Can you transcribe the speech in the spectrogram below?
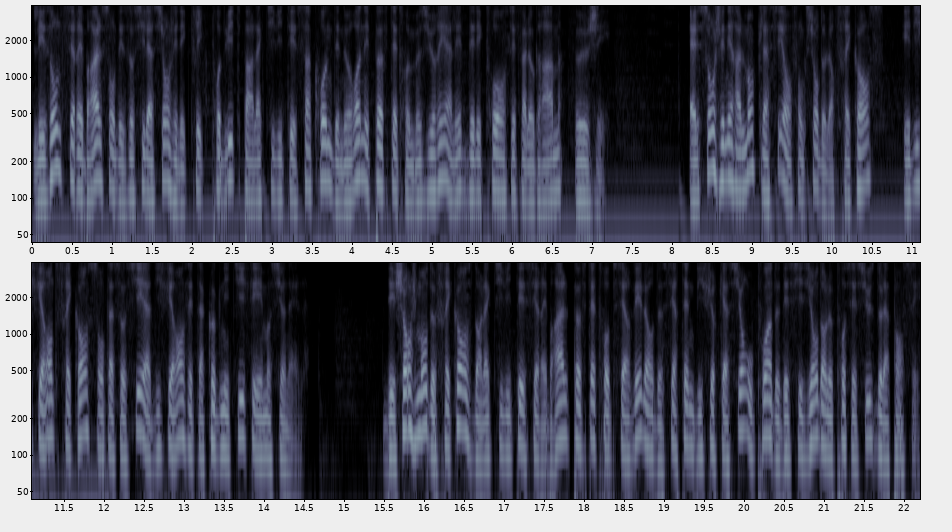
Les ondes cérébrales sont des oscillations électriques produites par l'activité synchrone des neurones et peuvent être mesurées à l'aide d'électroencéphalogrammes, EEG. Elles sont généralement classées en fonction de leur fréquence, et différentes fréquences sont associées à différents états cognitifs et émotionnels. Des changements de fréquence dans l'activité cérébrale peuvent être observés lors de certaines bifurcations ou points de décision dans le processus de la pensée.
